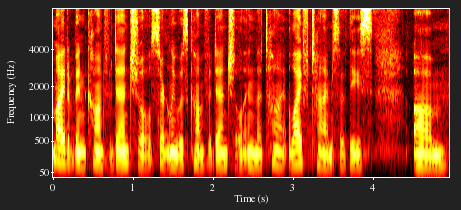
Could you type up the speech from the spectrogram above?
might have been confidential, certainly was confidential in the time, lifetimes of these, um,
